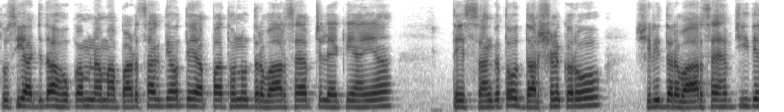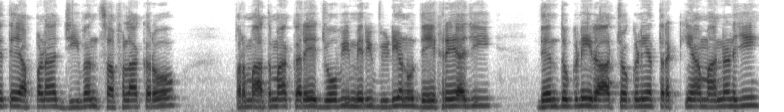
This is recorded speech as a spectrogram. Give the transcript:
ਤੁਸੀਂ ਅੱਜ ਦਾ ਹੁਕਮਨਾਮਾ ਪੜ ਸਕਦੇ ਹੋ ਤੇ ਆਪਾਂ ਤੁਹਾਨੂੰ ਦਰਬਾਰ ਸਾਹਿਬ 'ਚ ਲੈ ਕੇ ਆਏ ਆ ਤੇ ਸੰਗਤੋ ਦਰਸ਼ਨ ਕਰੋ, ਸ੍ਰੀ ਦਰਬਾਰ ਸਾਹਿਬ ਜੀ ਦੇ ਤੇ ਆਪਣਾ ਜੀਵਨ ਸਫਲਾ ਕਰੋ। ਪਰਮਾਤਮਾ ਕਰੇ ਜੋ ਵੀ ਮੇਰੀ ਵੀਡੀਓ ਨੂੰ ਦੇਖ ਰਿਹਾ ਜੀ, ਦਿਨ ਦੁੱਗਣੀ, ਰਾਤ ਚੌਗਣੀਆਂ ਤਰੱਕੀਆਂ ਮਾਨਣ ਜੀ।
